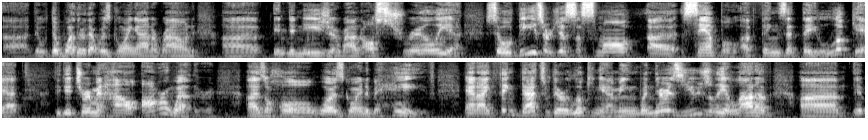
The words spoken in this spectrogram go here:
uh, the, the weather that was going on around uh, Indonesia, around Australia. So these are just a small uh, sample of things that they look at to determine how our weather as a whole was going to behave. And I think that's what they're looking at. I mean, when there's usually a lot of um, a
